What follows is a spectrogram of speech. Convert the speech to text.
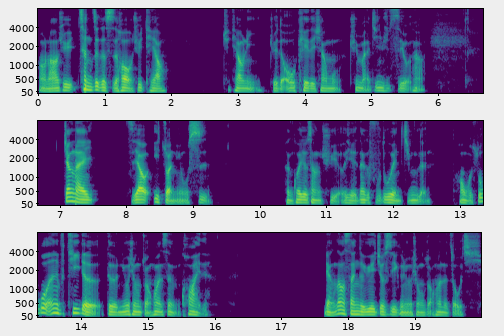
哦，然后去趁这个时候去挑，去挑你觉得 OK 的项目去买进去持有它，将来只要一转牛市，很快就上去，而且那个幅度很惊人。哦，我说过 NFT 的的牛熊转换是很快的，两到三个月就是一个牛熊转换的周期，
